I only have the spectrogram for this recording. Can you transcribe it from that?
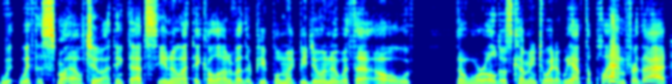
with, with a smile too. I think that's you know I think a lot of other people might be doing it with a oh the world is coming to an end. We have to plan for that.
